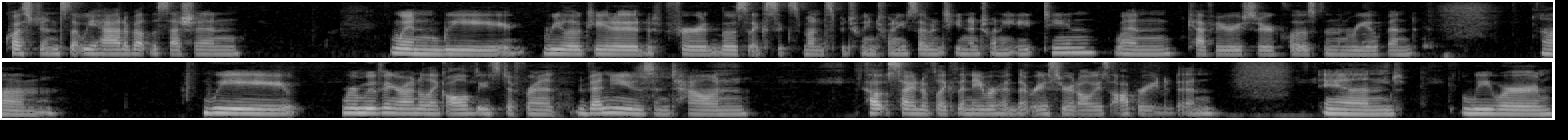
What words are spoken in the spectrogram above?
questions that we had about the session when we relocated for those like six months between 2017 and 2018 when cafe racer closed and then reopened um, we were moving around to like all of these different venues in town outside of like the neighborhood that racer had always operated in. And we were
